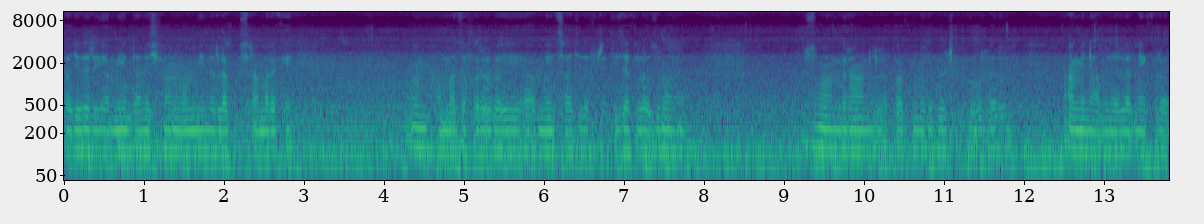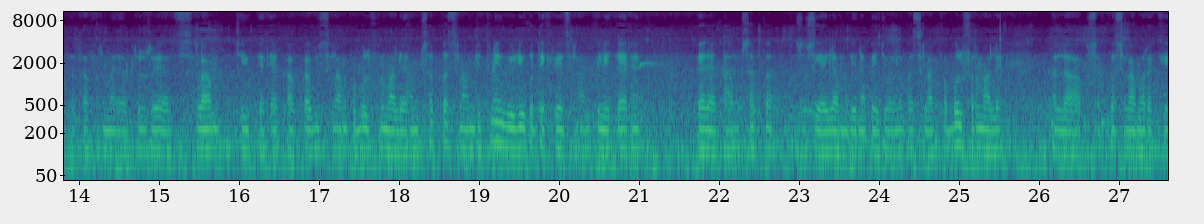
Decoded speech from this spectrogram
ساجد علی، امین، دانش خان، امین، اللہ کو سلامت رکھے۔ محمد ظفر بھائی، امین، ساجد افریدی ذک اللہ عظمان عثمان بران اللہ پاک میرے بیٹے کو اللہ آمین آمین، اللہ نے قرآن عطا فرمائے عبد السلام جی پیارے آپ کا بھی سلام قبول فرما لے۔ ہم سب کا سلام۔ جتنے ویڈیو کو دیکھ رہے ہیں، سلام کے لیے کہہ رہے ہیں۔ پیارے کا ہم سب کا، خصوصی علیہ مدینہ پیج والوں کا سلام قبول فرما لے۔ اللہ آپ سب کو سلام رکھے۔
